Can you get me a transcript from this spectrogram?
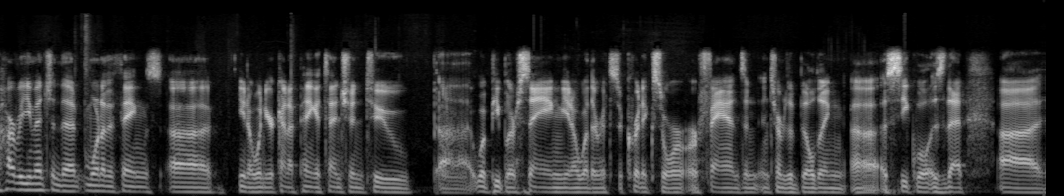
Harvey, you mentioned that one of the things, uh, you know, when you're kind of paying attention to uh, what people are saying, you know, whether it's the critics or, or fans, in, in terms of building uh, a sequel, is that uh,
